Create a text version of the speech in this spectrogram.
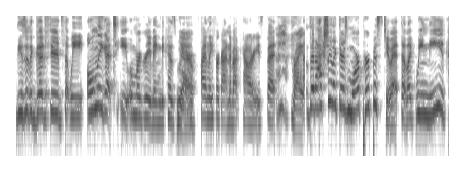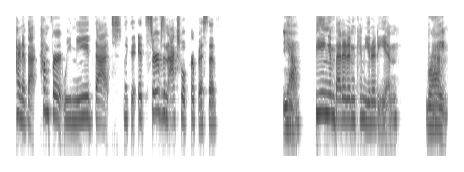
these are the good foods that we only get to eat when we're grieving because we yeah. are finally forgotten about calories but right that actually like there's more purpose to it that like we need kind of that comfort we need that like it serves an actual purpose of yeah. know, being embedded in community and right.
